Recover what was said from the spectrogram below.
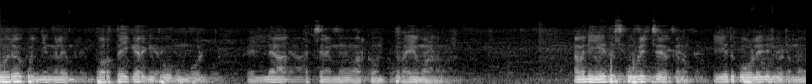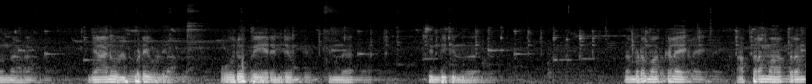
ഓരോ കുഞ്ഞുങ്ങളും പുറത്തേക്ക് ഇറങ്ങി പോകുമ്പോൾ എല്ലാ അച്ഛനമ്മമാർക്കും ഭയമാണ്. അവൻ ഏത് സ്കൂളിൽ ചേർക്കണം ഏത് കോളേജിൽ വിടണമെന്നാണ് ഞാൻ ഉൾപ്പെടെയുള്ള ഓരോ പേരന്റും ഇന്ന് ചിന്തിക്കുന്നത്. നമ്മുടെ മക്കളെ അത്രമാത്രം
